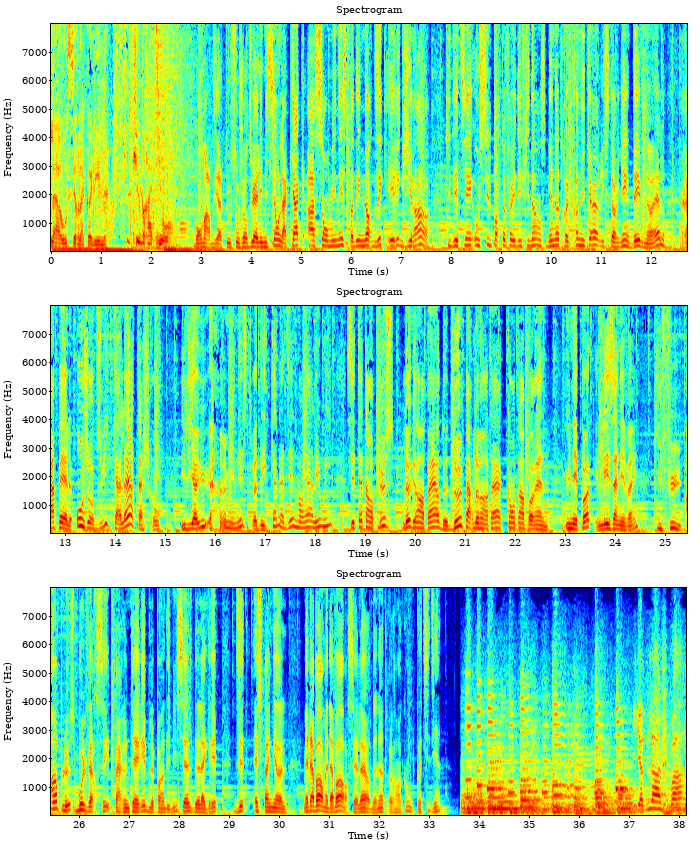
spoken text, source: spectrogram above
Là-haut sur la colline. Cube Radio. Bon mardi à tous. Aujourd'hui à l'émission, la CAQ a son ministre des Nordiques, Éric Girard, qui détient aussi le portefeuille des Finances. Mais notre chroniqueur historien Dave Noël rappelle aujourd'hui qu'à l'ère Tachereau, il y a eu un ministre des Canadiens de Montréal. Et oui, c'était en plus le grand-père de deux parlementaires contemporaines. Une époque, les années 20, qui fut en plus bouleversée par une terrible pandémie, celle de la grippe dite espagnole. Mais d'abord, mais d'abord, c'est l'heure de notre rencontre quotidienne. Il y a de la joie.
